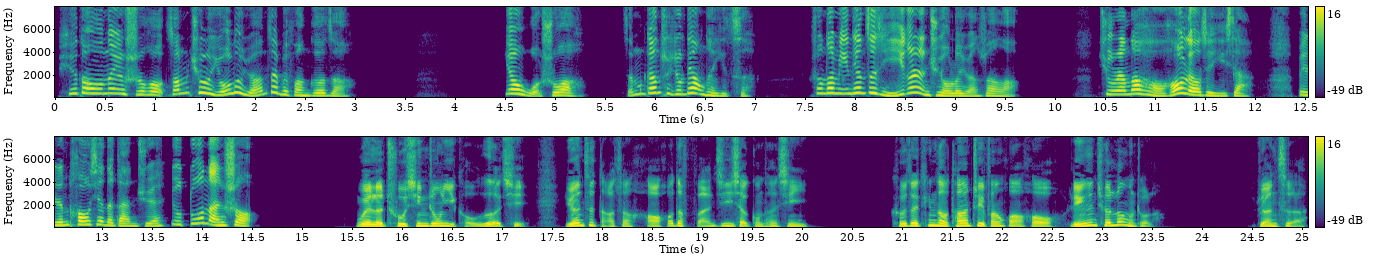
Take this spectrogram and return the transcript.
别到了那时候，咱们去了游乐园再被放鸽子。要我说，咱们干脆就晾他一次，让他明天自己一个人去游乐园算了，就让他好好了解一下被人抛下的感觉有多难受。为了出心中一口恶气，原子打算好好的反击一下工藤新一。可在听到他这番话后，林恩却愣住了。原子，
